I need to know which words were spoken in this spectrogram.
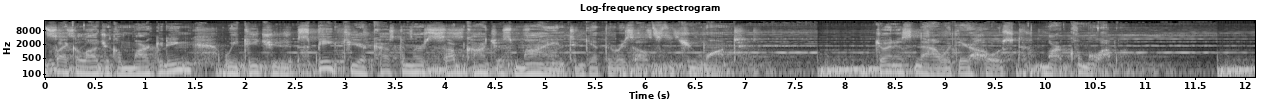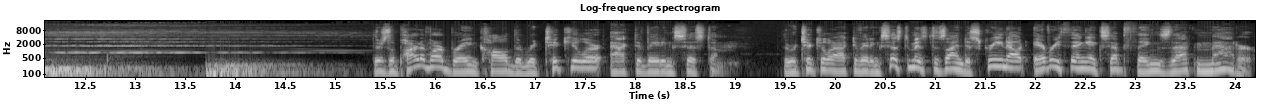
psychological marketing, we teach you to speak to your customer's subconscious mind to get the results that you want. Join us now with your host, Mark Komola. There's a part of our brain called the reticular activating system. The reticular activating system is designed to screen out everything except things that matter.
